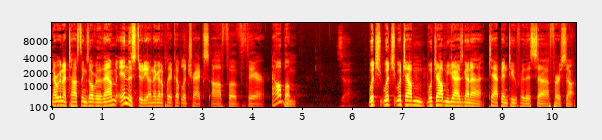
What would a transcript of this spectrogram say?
Now we're going to toss things over to them in the studio, and they're going to play a couple of tracks off of their album. Which which which album which album you guys gonna tap into for this uh, first song?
